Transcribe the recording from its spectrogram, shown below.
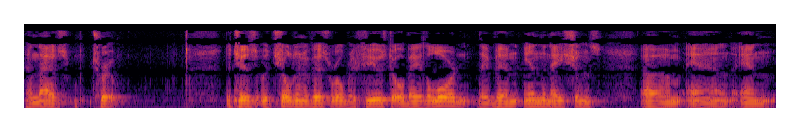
And that is true. The children of Israel refused to obey the Lord. They've been in the nations um, and and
